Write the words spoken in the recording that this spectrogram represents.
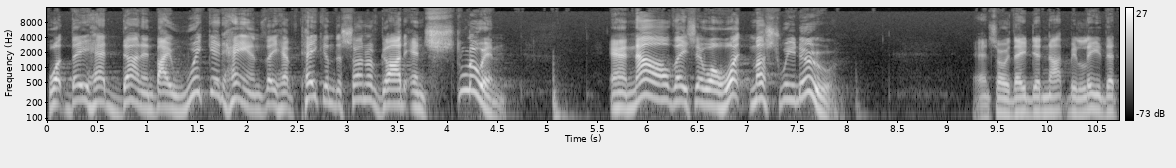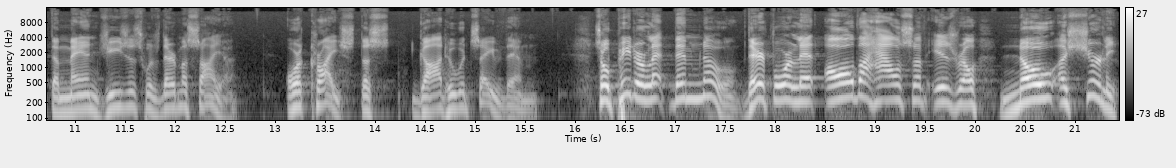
what they had done, and by wicked hands they have taken the Son of God and slew him. And now they say, well, what must we do? And so they did not believe that the man Jesus was their Messiah or Christ, the God who would save them. So Peter let them know. Therefore, let all the house of Israel know assuredly.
